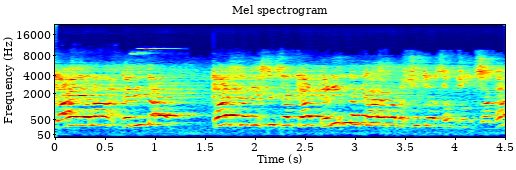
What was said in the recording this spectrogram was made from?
काय याला गणित आहे? काय स्टॅटिस्टिक्स आहे? काय गणित आहे? काय आम्हाला सूत्र समजून सांगा.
